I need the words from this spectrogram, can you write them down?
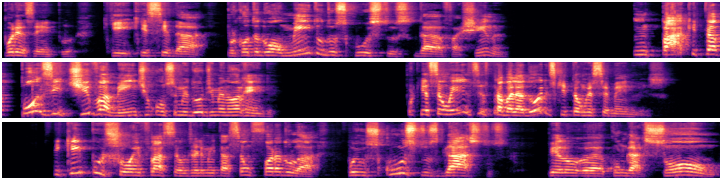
por exemplo, que, que se dá por conta do aumento dos custos da faxina, impacta positivamente o consumidor de menor renda. Porque são esses trabalhadores que estão recebendo isso. E quem puxou a inflação de alimentação fora do lar foi os custos gastos pelo, uh, com garçom,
